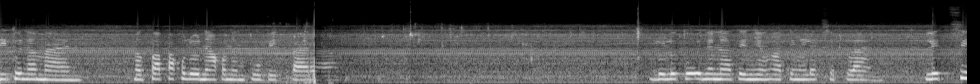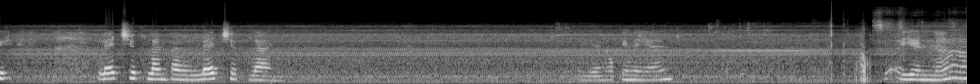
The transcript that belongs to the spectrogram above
Dito naman, magpapakulo na ako ng tubig para lulutuin na natin yung ating leche plan. Leche, leche plan para leche plan. Ayan, okay na yan. So, ayan na.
